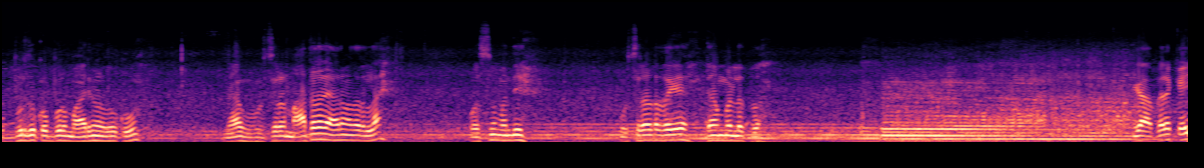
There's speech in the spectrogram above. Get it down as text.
ಒಬ್ರದಕ್ಕೊಬ್ಬರು ಮಾರಿ ನೋಡ್ಬೇಕು. ಯಾವ ಉಸಿರಾಡ ಮಾತಾಡೋದು ಯಾರು ಮಾತಾಡಲ್ಲ. ಹೊಸ ಮಂದಿ ಉಸಿರಾಡೋದಾಗೆ ದಮ್ ಮಾಡ್ಲತ್ತ ಈಗ ಬರೀ ಕೈ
